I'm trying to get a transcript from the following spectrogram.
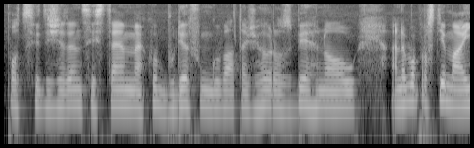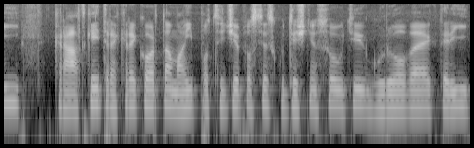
pocit, že ten systém jako bude fungovat a že ho rozběhnou, anebo prostě mají krátký track record a mají pocit, že prostě skutečně jsou ti gurové, který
